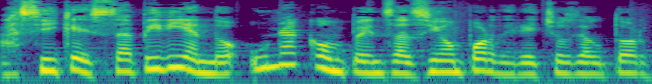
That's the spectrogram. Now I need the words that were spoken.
así que está pidiendo una compensación por derechos de autor.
